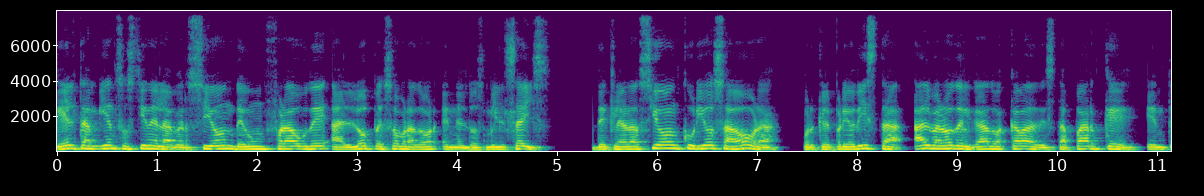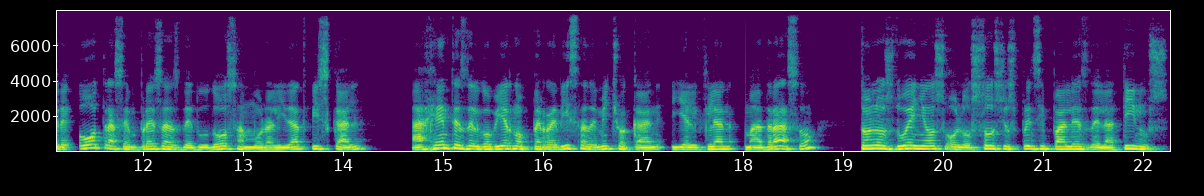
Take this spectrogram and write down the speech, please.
que él también sostiene la versión de un fraude a López Obrador en el 2006. Declaración curiosa ahora, porque el periodista Álvaro Delgado acaba de destapar que, entre otras empresas de dudosa moralidad fiscal, agentes del gobierno perredista de Michoacán y el clan Madrazo son los dueños o los socios principales de Latinus,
